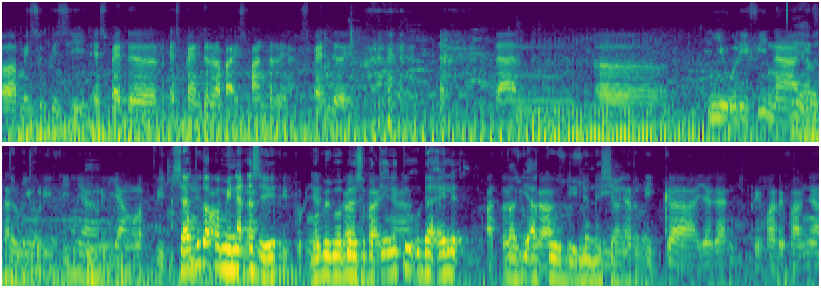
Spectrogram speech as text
uh, Mitsubishi Expander Expander apa Expander ya? Expander ya. Dan uh, New Livina, ya, Nissan betul, New betul. Yang, yang lebih saya juga peminatnya sih. Mobil-mobil seperti ini tuh udah elit atau bagi juga aku di Indonesia gitu loh. R3 ya kan? Rival-rivalnya.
